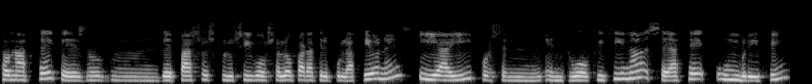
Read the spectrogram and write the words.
zona C, que es mm, de, paso exclusivo solo para tripulaciones. Y ahí, pues en, en tu oficina, se hace un briefing.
